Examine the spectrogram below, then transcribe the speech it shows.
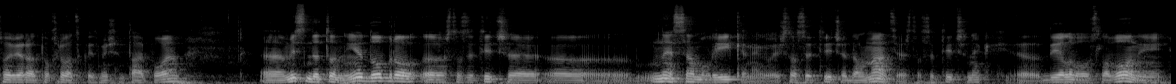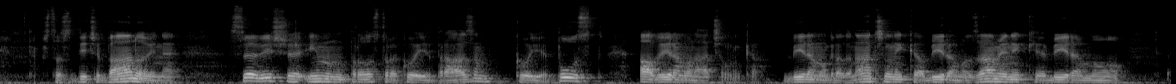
to je vjerojatno u Hrvatskoj izmišljen taj pojam, E, mislim da to nije dobro e, što se tiče e, ne samo Like, nego i što se tiče Dalmacije, što se tiče nekih dijelova u Slavoniji, što se tiče Banovine. Sve više imamo prostora koji je prazan, koji je pust, a biramo načelnika. Biramo gradonačelnika, biramo zamjenike, biramo e,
